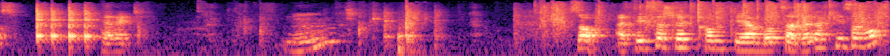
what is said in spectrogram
aus. Perfekt. Mhm. So, als nächster Schritt kommt der Mozzarella-Käse rauf.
